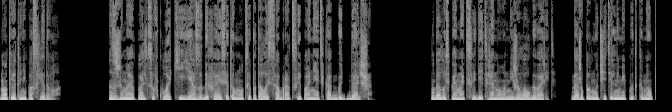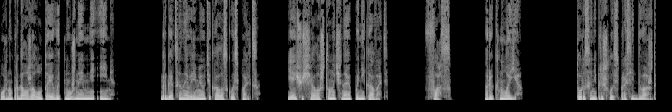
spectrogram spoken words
Но ответа не последовало. Сжимая пальцы в кулаки, я, задыхаясь от эмоций, пыталась собраться и понять, как быть дальше. Удалось поймать свидетеля, но он не желал говорить. Даже под мучительными пытками упорно продолжал утаивать нужное мне имя. Драгоценное время утекало сквозь пальцы. Я ощущала, что начинаю паниковать. «Фас!» — рыкнула я. Тороса не пришлось спросить дважды.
